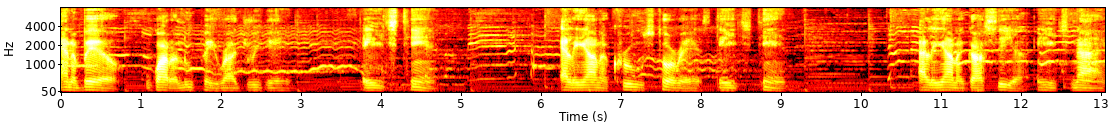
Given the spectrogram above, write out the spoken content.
Annabell Guadalupe Rodriguez, age 10. Eliahna Cruz Torres, age 10. Eliahna Garcia, age 9.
